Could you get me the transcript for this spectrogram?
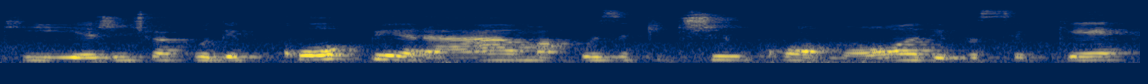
que a gente vai poder cooperar, uma coisa que te incomoda e você quer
